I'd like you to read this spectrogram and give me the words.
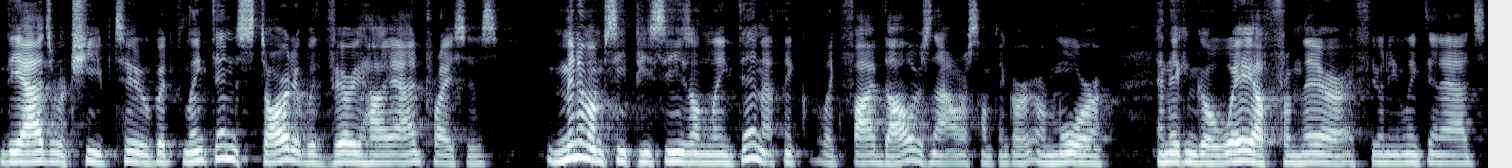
the ads were cheap too. But LinkedIn started with very high ad prices. Minimum CPCs on LinkedIn, I think, like five dollars an hour or something or, or more, and they can go way up from there if you have any LinkedIn ads.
